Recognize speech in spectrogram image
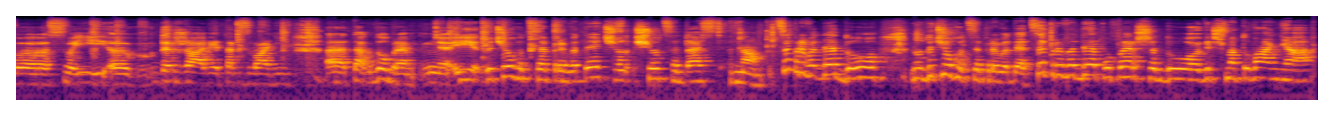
в своїй державі, так званій. Так, добре. І до чого це приведе? Що це дасть нам? Це приведе до ну до чого це приведе? Це приведе, по-перше, до відшматування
